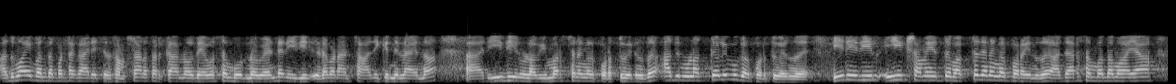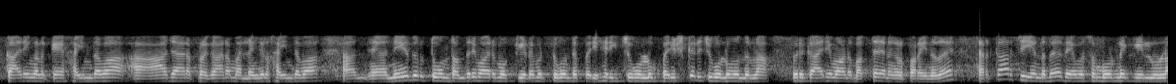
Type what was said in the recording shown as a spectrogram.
അതുമായി ബന്ധപ്പെട്ട കാര്യത്തിൽ സംസ്ഥാന സർക്കാരിനോ ദേവസ്വം ബോർഡിനോ വേണ്ട രീതിയിൽ ഇടപെടാൻ സാധിക്കുന്നില്ല എന്ന രീതിയിലുള്ള വിമർശനങ്ങൾ പുറത്തുവരുന്നത് അതിനുള്ള തെളിവുകൾ പുറത്തു വരുന്നത്. ഈ രീതിയിൽ ഈ സമയത്ത് ഭക്തജനങ്ങൾ പറയുന്നത് ആചാര സംബന്ധമായ കാര്യങ്ങളൊക്കെ ഹൈന്ദവ ആചാര ആചാരപ്രകാരം അല്ലെങ്കിൽ ഹൈന്ദവ നേതൃത്വവും തന്ത്രിമാരും ഒക്കെ ഇടപെട്ടുകൊണ്ട് പരിഹരിച്ചുകൊള്ളും പരിഷ്കരിച്ചുകൊള്ളും എന്നുള്ള ഒരു കാര്യമാണ് ഭക്തജനങ്ങൾ പറയുന്നത് സർക്കാർ ചെയ്യേണ്ടത് ദേവസ്വം ബോർഡിന് കീഴിലുള്ള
